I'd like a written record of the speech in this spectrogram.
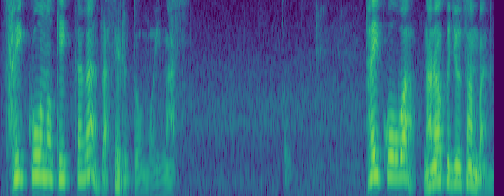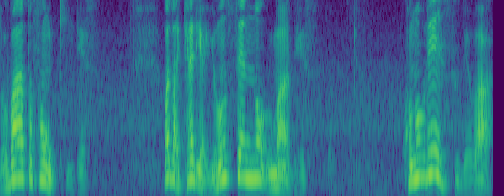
最高の結果が出せると思います。対抗は713番ロバート・ソンキーです。まだキャリア4戦の馬です。このレースでは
